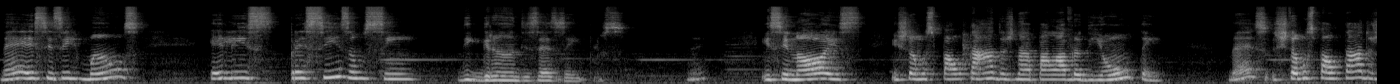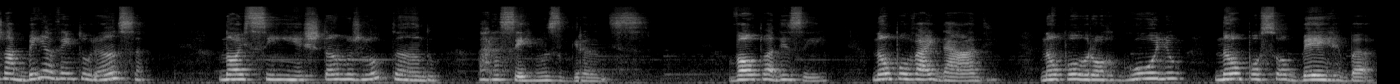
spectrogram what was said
né? Esses irmãos, eles precisam sim de grandes exemplos, né? E se nós estamos pautados na palavra de ontem, né? estamos pautados na bem-aventurança, nós sim estamos lutando para sermos grandes. Volto a dizer, não por vaidade, não por orgulho, não por soberba,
